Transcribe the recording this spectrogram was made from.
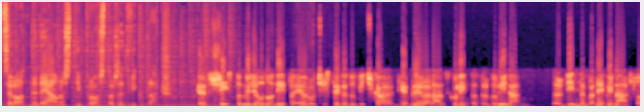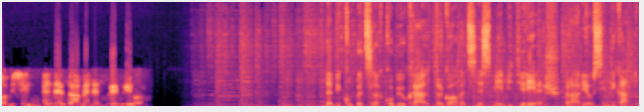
celotne dejavnosti prostor za dvig plač. Ker 600 milijonov neto evrov čistega dobička, ki je bila lansko leto trgovina, ljudi se pa ne bi našlo, mislim, da je za me nespremljivo. Da bi kupec lahko bil kralj, trgovec ne sme biti revež, pravijo v sindikatu.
